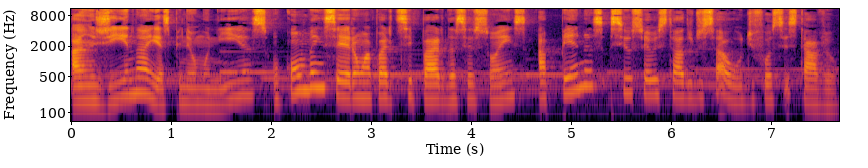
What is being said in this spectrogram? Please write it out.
A angina e as pneumonias o convenceram a participar das sessões apenas se o seu estado de saúde fosse estável.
